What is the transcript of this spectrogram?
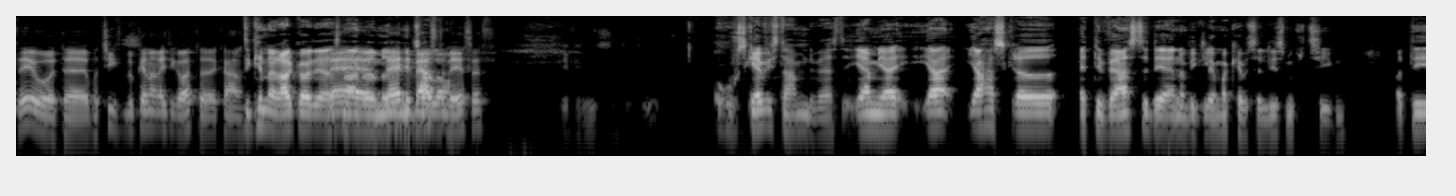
Det er jo et øh, parti, som du kender rigtig godt, øh, Karl. Det kender jeg ret godt, jeg har hvad, snart været med hvad er i det 12 værste år. ved SF? Det er initiativ. Oh, skal vi starte med det værste? Jamen, jeg, jeg, jeg har skrevet, at det værste, det er, når vi glemmer kapitalismekritikken. Og det,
